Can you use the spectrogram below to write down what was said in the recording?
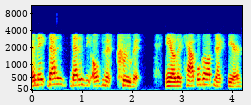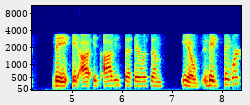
And make, that is that is the ultimate prove it. You know, the cap will go up next year. They it uh, it's obvious that there were some, you know, they they weren't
